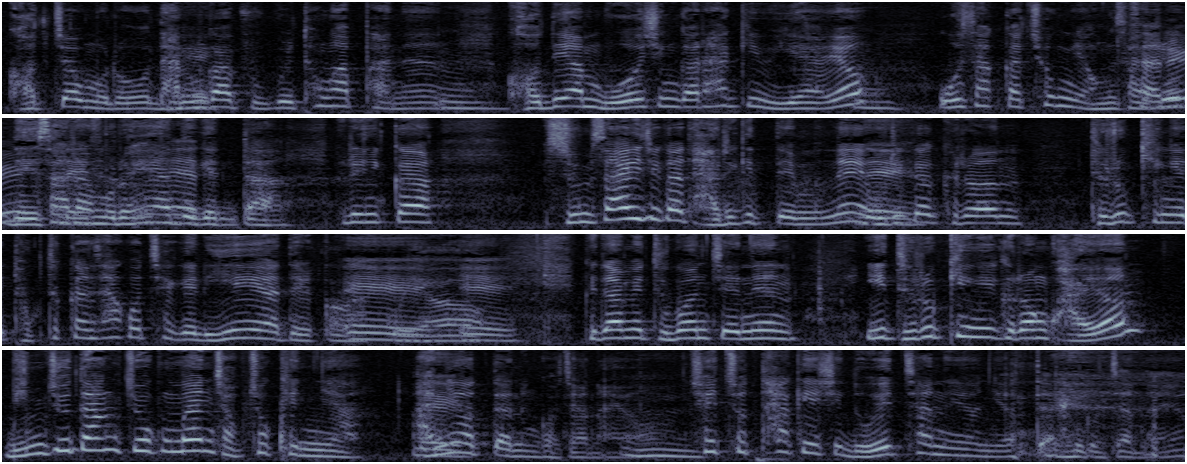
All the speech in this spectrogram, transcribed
거점으로 남과 네. 북을 통합하는 음. 거대한 무엇인가를 하기 위하여 음. 오사카 총영사를 네 사람으로 해야, 해야 되겠다. 된다. 그러니까 좀 사이즈가 다르기 때문에 우리가 그런 드루킹의 독특한 사고 체계를 이해해야 될것 예, 같고요. 예, 예. 그 다음에 두 번째는 이 드루킹이 그런 과연 민주당 쪽만 접촉했냐? 네. 아니었다는 거잖아요. 음. 최초 타겟이 노회찬 의원이었다는 거잖아요.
